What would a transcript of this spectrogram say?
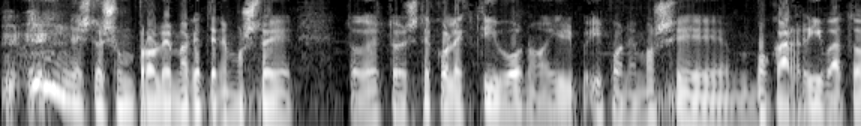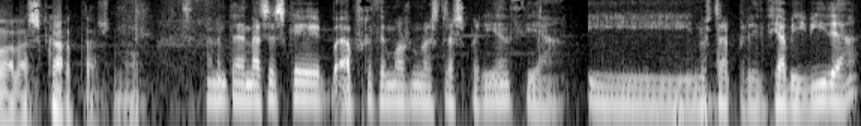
esto es un problema que tenemos eh, todo esto, este colectivo, ¿no? Y, y ponemos eh, boca arriba todas las cartas, ¿no? Exactamente, además es que ofrecemos nuestra experiencia y nuestra experiencia vivida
